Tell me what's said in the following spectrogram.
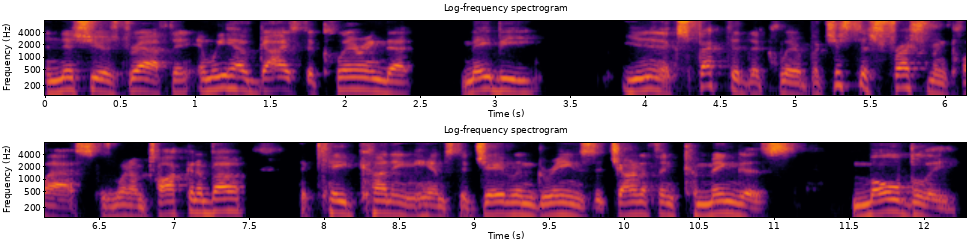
in this year's draft, and we have guys declaring that maybe you didn't expect it to declare, but just this freshman class is what I'm talking about. The Cade Cunninghams, the Jalen Greens, the Jonathan Kumingas, Mobley,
